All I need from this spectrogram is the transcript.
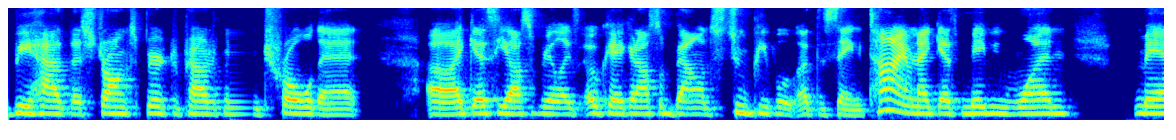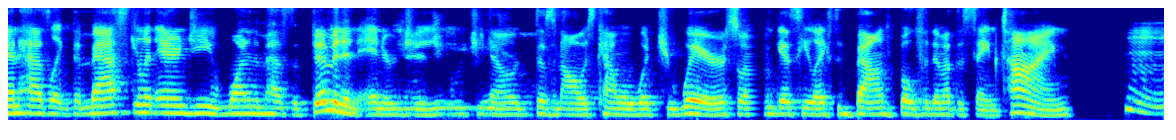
be have the strong spiritual power to control that, uh, I guess he also realized okay, I can also balance two people at the same time, and I guess maybe one man has like the masculine energy, one of them has the feminine energy, which you know doesn't always count with what you wear. So I guess he likes to balance both of them at the same time. Hmm.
